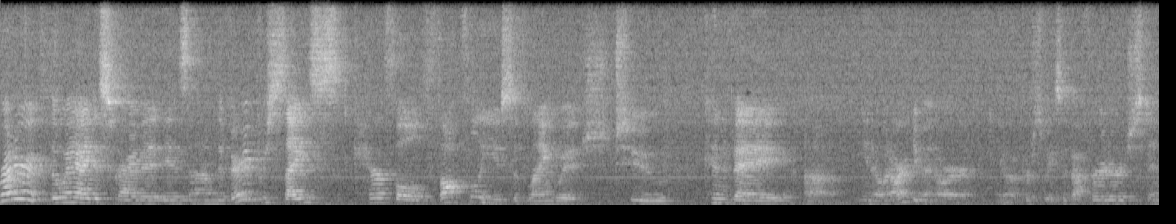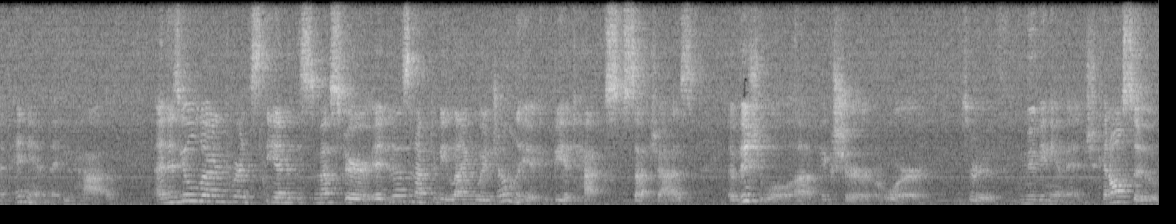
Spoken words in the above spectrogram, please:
Rhetoric, the way I describe it, is um, the very precise, careful, thoughtful use of language to convey, um, you know, an argument or you know, a persuasive effort or just an opinion that you have. And as you'll learn towards the end of the semester, it doesn't have to be language only. It could be a text such as a visual, a picture, or sort of moving image. Can also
